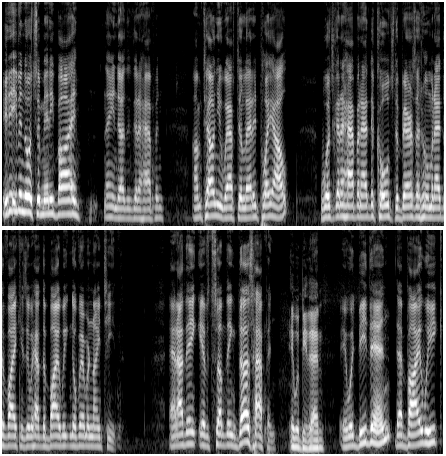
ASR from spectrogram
it even though it's a mini bye, ain't nothing gonna happen. I'm telling you, we have to let it play out. What's gonna happen at the Colts, the Bears at home, and at the Vikings? They we have the bye week November 19th. And I think if something does happen, It would be then. it would be then that bye week,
